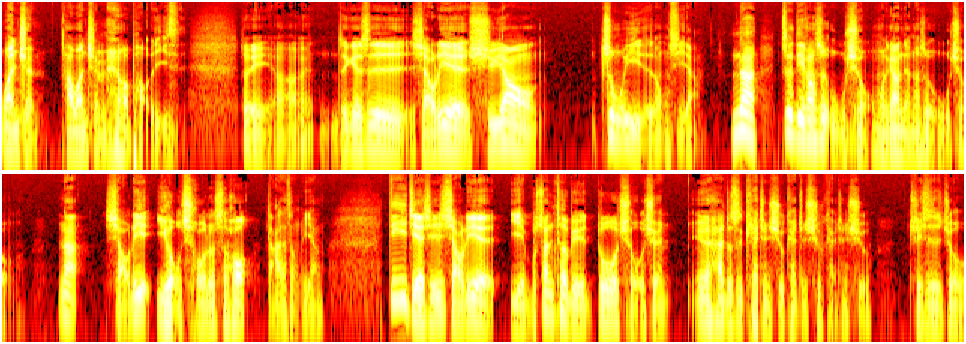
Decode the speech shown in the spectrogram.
完全他完全没有跑的意思。所以啊，这个是小烈需要注意的东西啊。那这个地方是无球，我刚刚讲的是无球。那小烈有球的时候打的怎么样？第一节其实小烈也不算特别多球权，因为他就是 catch and shoot，catch and shoot，catch and shoot，其实就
